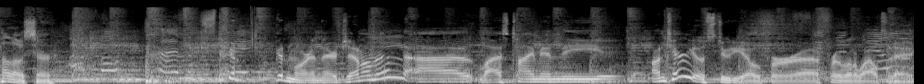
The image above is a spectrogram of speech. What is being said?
Hello, sir. Good, good morning there, gentlemen. Uh, last time in the Ontario studio for uh, for a little while today.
